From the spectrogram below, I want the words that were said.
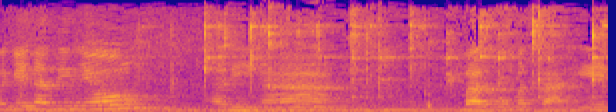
Lagay natin yung harina bago masahin.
